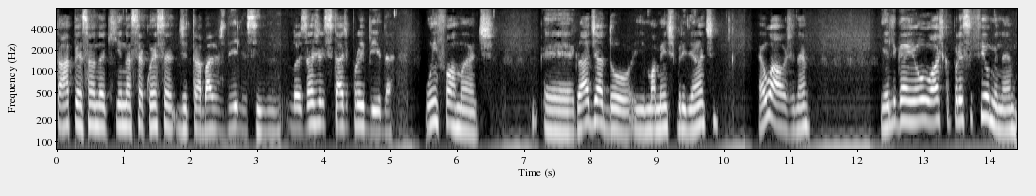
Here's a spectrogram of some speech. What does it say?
Tava pensando aqui na sequência de trabalhos dele, assim, Los Angeles Cidade Proibida, O Informante, é, Gladiador e Uma Mente Brilhante, é o auge, né? E ele ganhou o Oscar por esse filme, né?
